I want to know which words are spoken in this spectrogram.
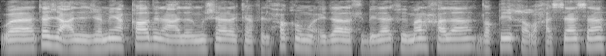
وتجعل الجميع قادرا على المشاركة في الحكم وإدارة البلاد في مرحلة دقيقة وحساسة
